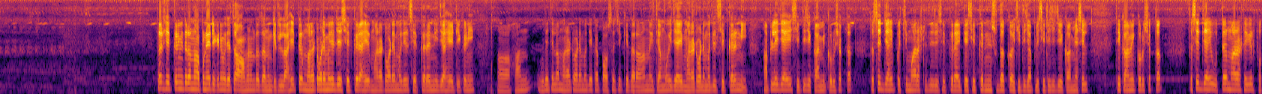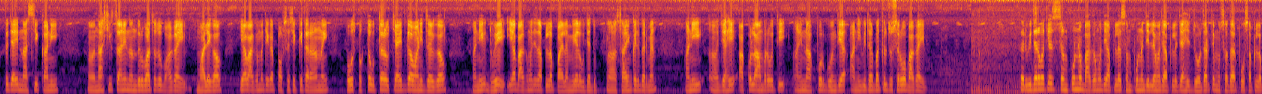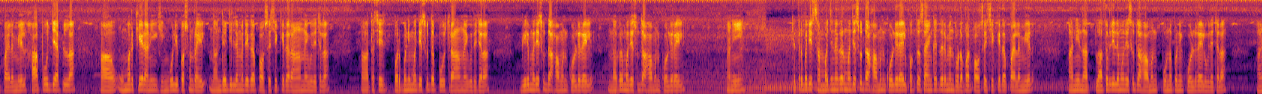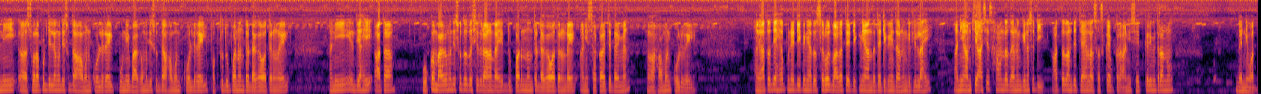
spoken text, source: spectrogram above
तर शेतकरी मित्रांनो आपण या ठिकाणी उद्याचा हवामान अंदाज जाणून घेतलेला आहे. तर मराठवाड्यामधील जे शेतकरी आहे मराठवाड्यामधील शेतकऱ्यांनी जे आहे या ठिकाणी हा उद्याच्याला मराठवाड्यामध्ये काय पावसाची शक्यता राहणार नाही. त्यामुळे जे आहे मराठवाड्यामधील शेतकऱ्यांनी आपले जे आहे शेतीचे कामे करू शकतात. तसेच जे आहे पश्चिम महाराष्ट्रातले जे शेतकरी आहेत त्या शेतकऱ्यांनीसुद्धा क शेतीचे आपले शेतीचे जे कामे असेल ते कामे करू शकतात. तसेच जे आहे उत्तर महाराष्ट्रातील फक्त जे आहे नाशिक आणि नाशिकचा आणि नंदुरबारचा जो भाग आहे मालेगाव या भागामध्ये काय पावसाची शक्यता राहणार नाही. पाऊस फक्त उत्तर चाळीसगाव आणि जळगाव आणि धुळे या भागामध्येच आपल्याला पाहायला मिळेल. उद्या दुप सायंकाळच्या दरम्यान. आणि जे आहे अकोला अमरावती आणि नागपूर गोंदिया आणि विदर्भातील जो सर्व भाग आहे. तर विदर्भातील संपूर्ण भागामध्ये आपल्याला संपूर्ण जिल्ह्यामध्ये आपलं जे आहे जोरदार ते मुसळधार पाऊस आपल्याला पाहायला मिळेल. हा पाऊस जे आपल्याला उमरखेड आणि हिंगोलीपासून राहील. नांदेड जिल्ह्यामध्ये काय पावसाची शक्यता राहणार नाही उद्याच्याला. तसेच परभणीमध्ये सुद्धा पाऊस राहणार नाही उद्याच्याला. बीडमध्ये सुद्धा हवामान कोरडे राहील नगरमध्ये सुद्धा हवामान कोरडे राहील. आणि छत्रपती संभाजीनगरमध्ये सुद्धा हवामान कोरडे राहील. फक्त सायंकाळच्या दरम्यान थोडाफार पावसाची शक्यता पाहायला मिळेल. आणि ना लातूर जिल्ह्यामध्ये सुद्धा हवामान पूर्णपणे कोरडे राहील उद्याच्याला. आणि सोलापूर जिल्ह्यामध्ये सुद्धा हवामान कोरडे राहील. पुणे भागामध्ये सुद्धा हवामान कोरडे राहील. फक्त दुपारनंतर ढगाळ वातावरण राहील. आणि जे आहे आता कोकण भागामध्ये सुद्धा तसेच राहणार आहे. दुपारनंतर ढगाळ वातावरण राहील. आणि सकाळच्या दरम्यान हवामान कोरडे राहील. आणि आता जे आहे आपण या ठिकाणी आता सर्वच भागाच्या ठिकाणी अंदाज त्या ठिकाणी जाणून घेतलेला आहे. आणि आमचे असेच हा अंदाज जाणून घेण्यासाठी आत्ताच आमच्या चॅनलला सबस्क्राईब करा. आणि शेतकरी मित्रांनो धन्यवाद.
